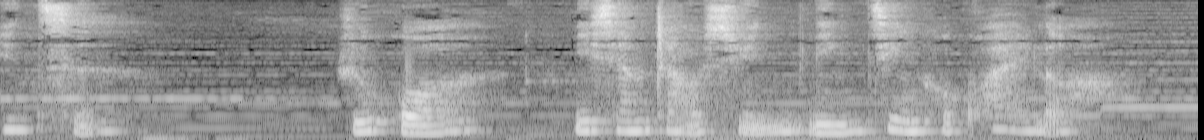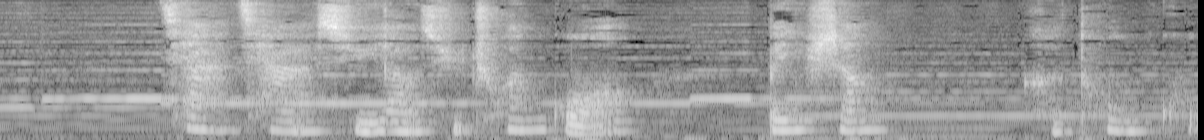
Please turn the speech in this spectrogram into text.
因此，如果你想找寻宁静和快乐，恰恰需要去穿过悲伤和痛苦。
